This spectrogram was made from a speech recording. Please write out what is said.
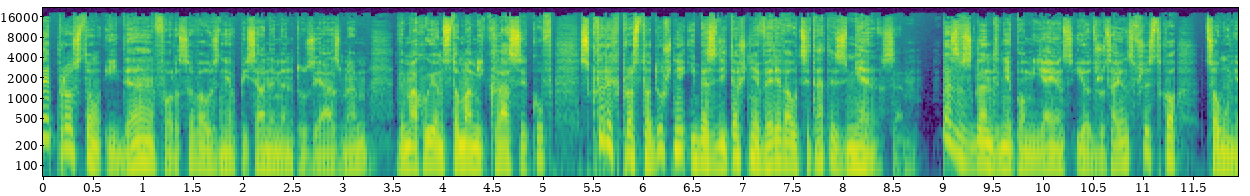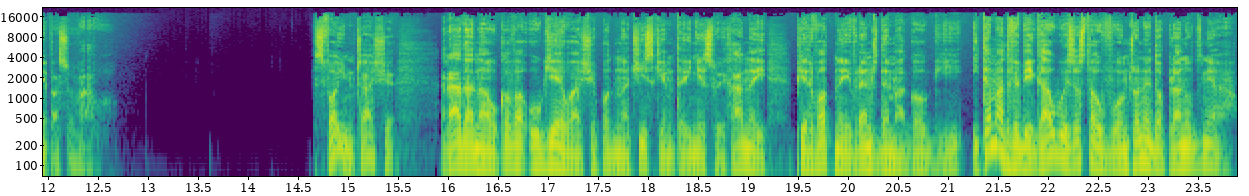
Tę prostą ideę forsował z nieopisanym entuzjazmem, wymachując tomami klasyków, z których prostodusznie i bezlitośnie wyrywał cytaty z mięsem, bezwzględnie pomijając i odrzucając wszystko, co mu nie pasowało. W swoim czasie Rada Naukowa ugięła się pod naciskiem tej niesłychanej, pierwotnej wręcz demagogii i temat wybiegały został włączony do planu dnia.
